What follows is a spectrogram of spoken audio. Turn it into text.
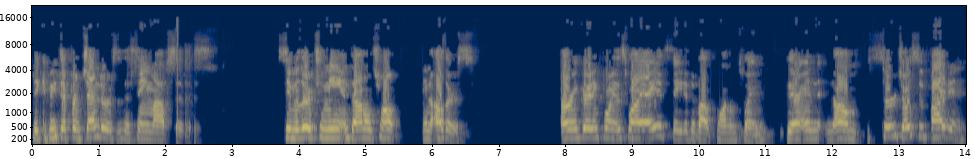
They could be different genders of the same opposites, similar to me and Donald Trump and others. Our integrating point is why I had stated about quantum twin. There and um, Sir Joseph Biden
